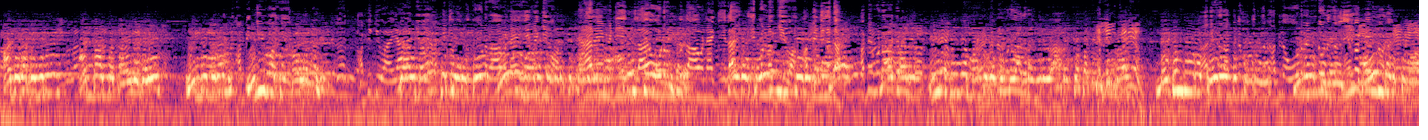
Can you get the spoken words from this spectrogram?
அந்த வகையில் அன்பார்ந்த பயணிகளை ඉන්දු මුරන් ඉන්දි වාගේ රෝවන්නේ අපි කිව්වා යාගේ අපිට උඩට ආව නැහැ එහෙම කිව්වා. යාරේ මිටි ඉట్లా ඕඩර් උඩට ආව නැහැ කියලා ඒගොල්ලෝ කිව්වා. අපි නිකද අපි මොනවද කරන්නේ? අපිට ඕඩර් එන්න ඕනේ එහෙම කියනවා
